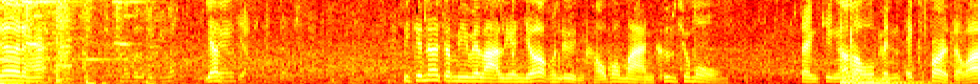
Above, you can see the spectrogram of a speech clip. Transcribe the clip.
beginner นะฮะ yes beginner จะมีเวลาเรียนเยอะกว่าคนอื่นเขาประมาณครึ่งชั่วโมง แต่จริงๆแล้วเราเป็น expert แต่ว่า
